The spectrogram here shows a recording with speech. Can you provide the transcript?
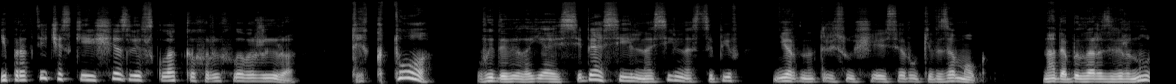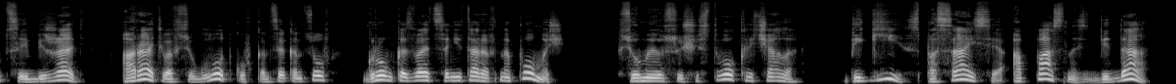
и практически исчезли в складках рыхлого жира. «Ты кто?» — выдавила я из себя, сильно-сильно сцепив нервно трясущиеся руки в замок. Надо было развернуться и бежать, орать во всю глотку, в конце концов громко звать санитаров на помощь. Все мое существо кричало «Беги! Спасайся! Опасность! Беда!»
